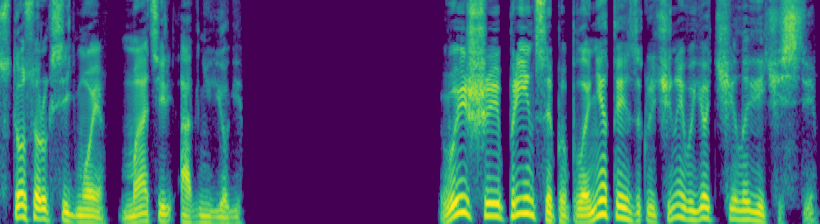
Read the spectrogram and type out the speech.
147. Матерь Агни-йоги. Высшие принципы планеты заключены в ее человечестве.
